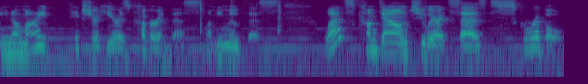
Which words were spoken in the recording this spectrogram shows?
you know, my picture here is covering this. Let me move this. Let's come down to where it says scribble.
